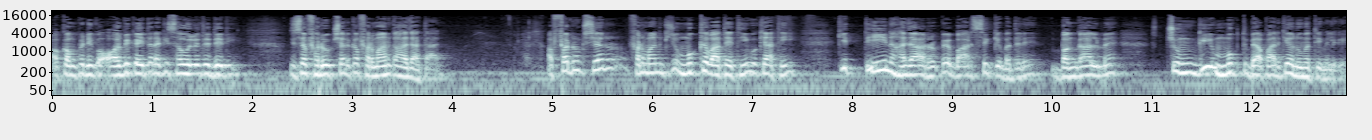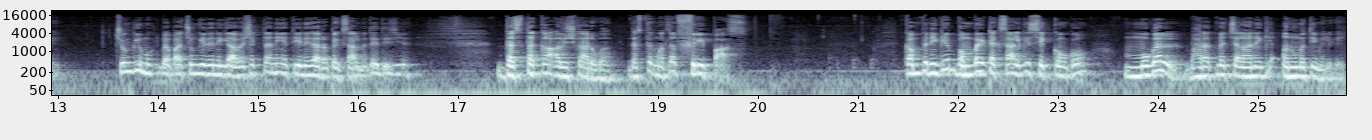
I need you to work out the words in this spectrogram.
और कंपनी को और भी कई तरह की सहूलियतें दे दी, जिसे फरूख शेयर का फरमान कहा जाता है। अब फरूख शेयर फरमान की जो मुख्य बातें थी, वो क्या थी? कि तीन हज़ार रुपये वार्षिक के बदले बंगाल में चुंगी मुक्त व्यापार की अनुमति मिल गई। चुंगी मुक्त व्यापार चुंगी देने की आवश्यकता नहीं है, तीन हज़ार रुपये एक साल में दे दीजिए। दस्तक का आविष्कार हुआ। दस्तक मतलब फ्री पास कंपनी के बंबई टकसाल के सिक्कों को मुगल भारत में चलाने की अनुमति मिल गई।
